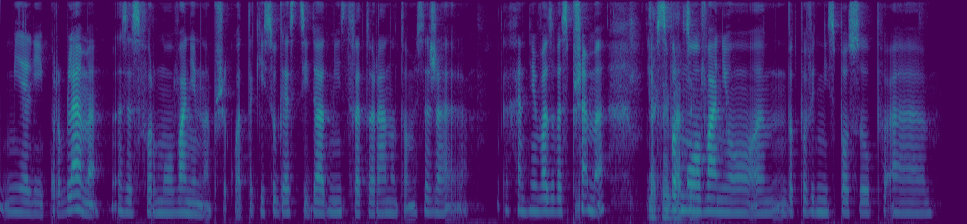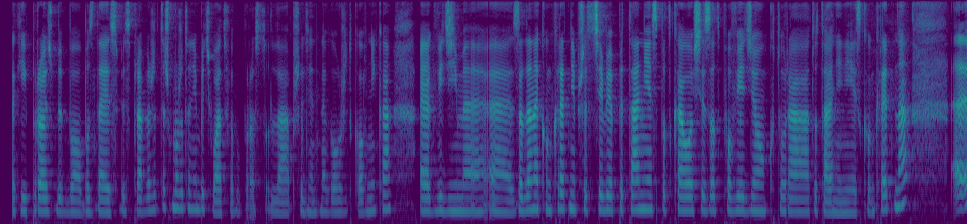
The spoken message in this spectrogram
mieli problemy ze sformułowaniem na przykład takiej sugestii do administratora, no to myślę, że chętnie Was wesprzemy w sformułowaniu w odpowiedni sposób takiej prośby, bo, bo zdaję sobie sprawę, że też może to nie być łatwe po prostu dla przeciętnego użytkownika. A jak widzimy, e, zadane konkretnie przez Ciebie pytanie spotkało się z odpowiedzią, która totalnie nie jest konkretna e,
